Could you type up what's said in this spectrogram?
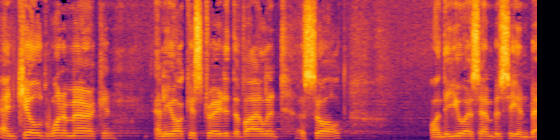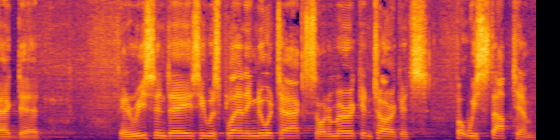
and killed one American, and he orchestrated the violent assault on the U.S. Embassy in Baghdad. In recent days, he was planning new attacks on American targets, but we stopped him.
